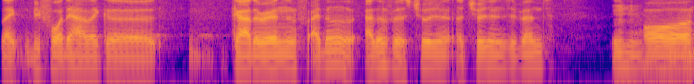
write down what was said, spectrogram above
like before they have like a gathering, I don't, I don't know if it's children a children's event, Mhm. or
